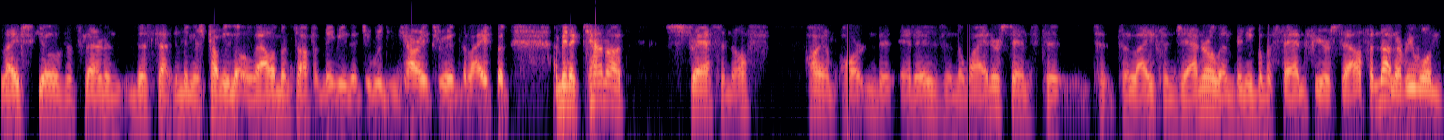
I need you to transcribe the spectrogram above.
life skills. It's learning this. That, I mean, there's probably little elements of it maybe that you wouldn't carry through into life. But I mean, I cannot stress enough how important it, it is in the wider sense to, to to life in general and being able to fend for yourself. And not everyone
